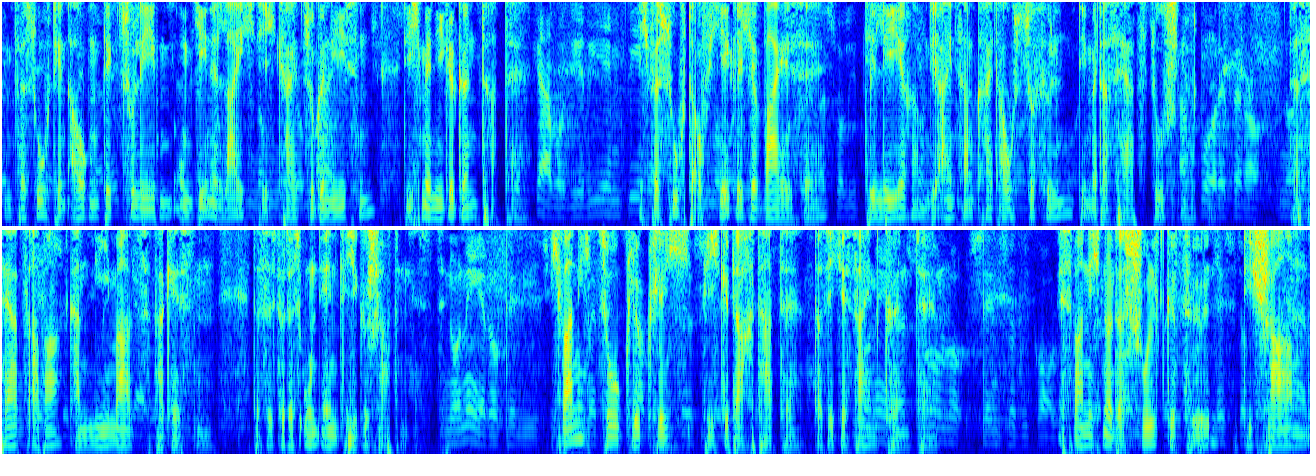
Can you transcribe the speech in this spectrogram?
im Versuch, den Augenblick zu leben, um jene Leichtigkeit zu genießen, die ich mir nie gegönnt hatte. Ich versuchte auf jegliche Weise, die Leere und die Einsamkeit auszufüllen, die mir das Herz zuschnürten. Das Herz aber kann niemals vergessen, dass es für das Unendliche geschaffen ist. Ich war nicht so glücklich, wie ich gedacht hatte, dass ich es sein könnte. Es war nicht nur das Schuldgefühl, die Scham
